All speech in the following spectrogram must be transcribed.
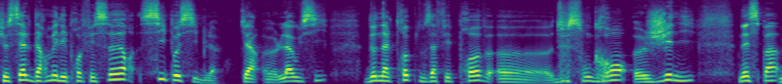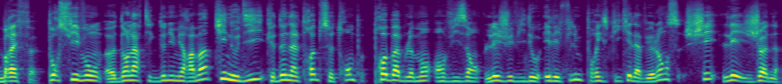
que celle d'armer les professeurs si possible. Car euh, là aussi, Donald Trump nous a fait preuve euh, de son grand euh, génie, n'est-ce pas? Bref, poursuivons dans l'article de Numérama qui nous dit que Donald Trump se trompe probablement en visant les jeux vidéo et les films pour expliquer la violence chez les jeunes.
